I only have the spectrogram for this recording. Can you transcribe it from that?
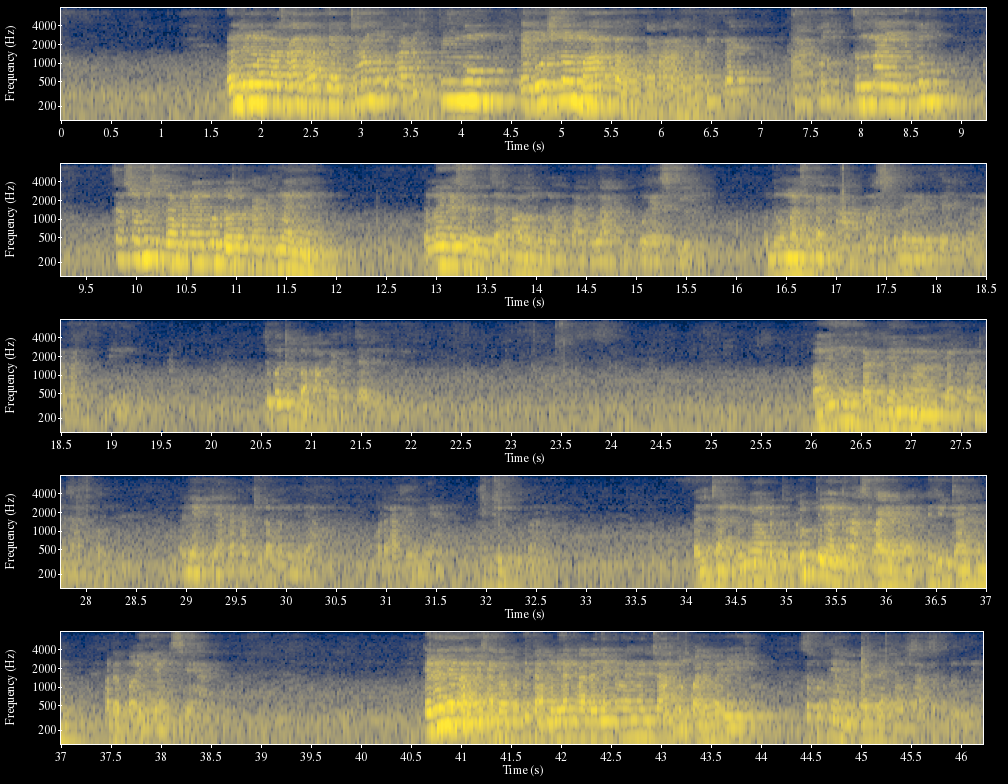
Dan dengan perasaan hati yang campur aduk, bingung, emosional, marah, bukan marah ya, tapi kayak takut, senang gitu. Sang suami sedang menelpon dokter kandungannya. Dan mereka sudah dijadwal untuk melakukan ulang USG untuk memastikan apa sebenarnya yang terjadi dengan anak ini. Coba tebak apa yang terjadi. Bayi yang tadinya mengalami gangguan jantung dan yang dinyatakan sudah meninggal pada akhirnya hidup kembali. Dan jantungnya berdegup dengan keras layaknya jadi jantung pada bayi yang sehat. Herannya lagi sang dokter tidak melihat adanya kelainan jantung pada bayi itu, seperti yang mereka diagnosa sebelumnya.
